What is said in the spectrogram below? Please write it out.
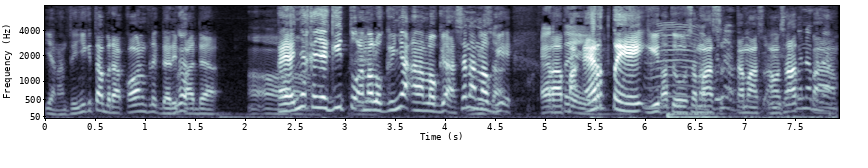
ya nantinya kita berkonflik daripada Heeh. Kayaknya kayak gitu analoginya analogi ASEAN Bisa. analogi RT. apa RT gitu sama benar, sama sama satpam.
